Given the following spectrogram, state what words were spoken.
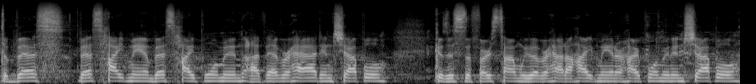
the best, best hype man, best hype woman I've ever had in chapel, because it's the first time we've ever had a hype man or hype woman in chapel.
